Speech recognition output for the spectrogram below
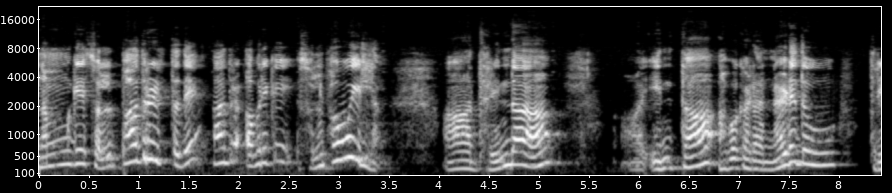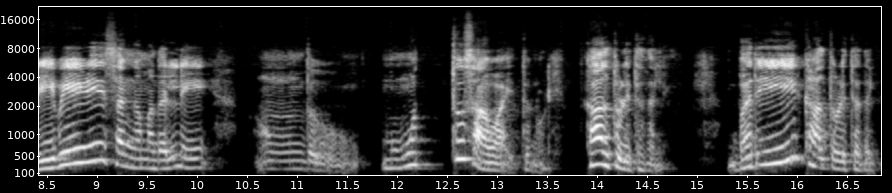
ನಮಗೆ ಸ್ವಲ್ಪ ಆದರೂ ಇರ್ತದೆ, ಆದರೆ ಅವರಿಗೆ ಸ್ವಲ್ಪವೂ ಇಲ್ಲ. ಆದ್ದರಿಂದ ಇಂಥ ಅವಘಡ ನಡೆದು ತ್ರಿವೇಣಿ ಸಂಗಮದಲ್ಲಿ ಒಂದು ಮೂವತ್ತು ಸಾವಾಯಿತು ನೋಡಿ, ಕಾಲು ತುಳಿತದಲ್ಲಿ. ಬರೀ ಕಾಲು ತುಳಿತದಲ್ಲಿ.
